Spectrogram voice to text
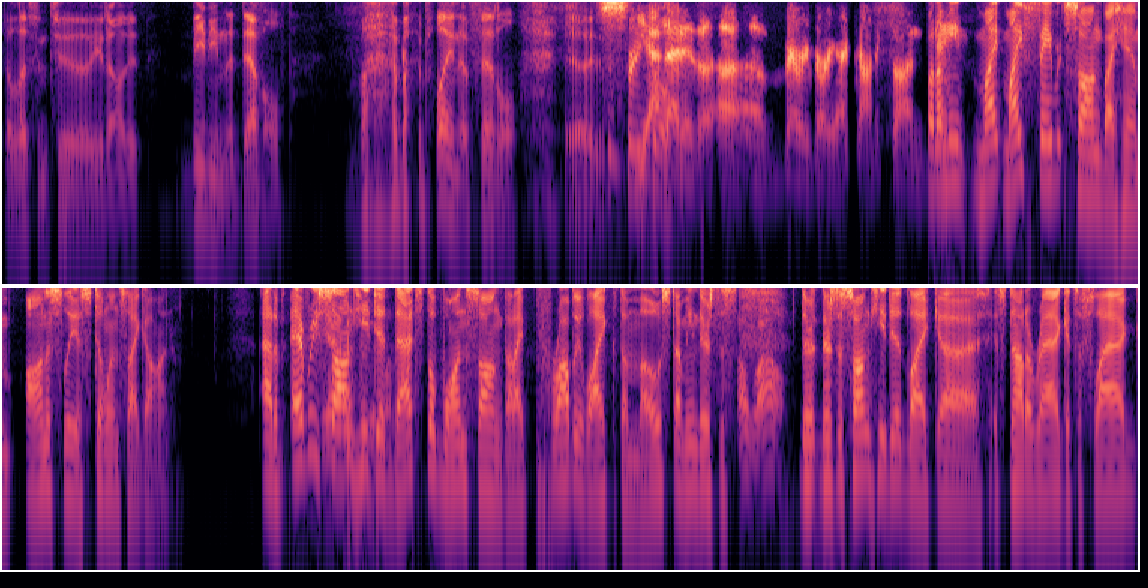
to listen to. You know, beating the devil by, by playing a fiddle. Uh, it's pretty yeah, cool. that is a, a, a very very iconic song. But I mean, my my favorite song by him, honestly, is "Still in Saigon." Out of every Yeah, song he did, one. that's the one song that I probably like the most. I mean, there's this Oh wow. there, there's a song he did like uh, "It's Not a Rag, It's a Flag."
